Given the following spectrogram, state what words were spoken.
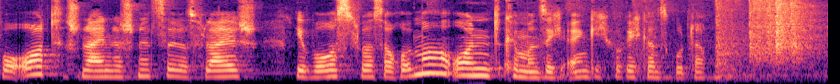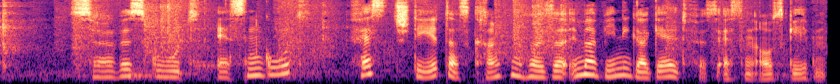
vor Ort, schneiden das Schnitzel, das Fleisch, die Wurst, was auch immer und kümmern sich eigentlich wirklich ganz gut darum. Service gut, Essen gut? Fest steht, dass Krankenhäuser immer weniger Geld fürs Essen ausgeben.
